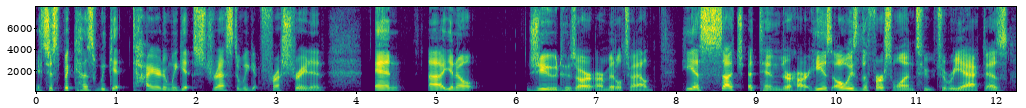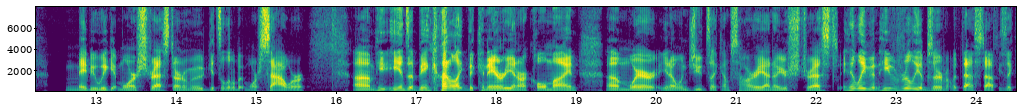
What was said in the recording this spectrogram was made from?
It's just because we get tired and we get stressed and we get frustrated. And, uh, you know, Jude, who's our, our middle child, he has such a tender heart. He is always the first one to, to react as maybe we get more stressed, our mood gets a little bit more sour. Um, he, he ends up being kind of like the canary in our coal mine, um, where you know when Jude's like, "I'm sorry, I know you're stressed," and he'll even he's really observant with that stuff. He's like,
